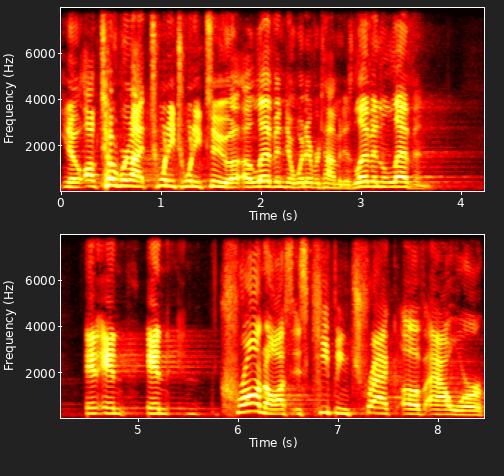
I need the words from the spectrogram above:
you know, October 9th, 2022, uh, 11 or whatever time it is, 11 11. And, and, and chronos is keeping track of our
